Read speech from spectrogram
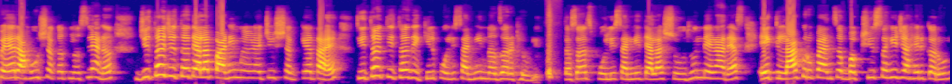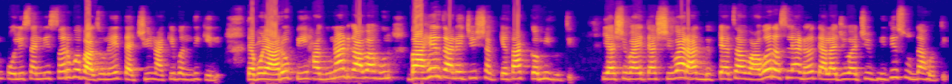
वेळ राहू शकत नसल्यानं जिथं जिथं त्याला पाणी मिळण्याची शक्यता आहे तिथं तिथं देखील पोलिसांनी नजर ठेवली. तसंच पोलिसांनी त्याला शोधून देणाऱ्यास एक लाख रुपयांचं बक्षीसही जाहीर करून पोलिसांनी सर्व बाजूने त्याची नाकेबंदी केली. त्यामुळे आरोपी हा गुन्हाट गावाहून बाहेर जाण्याची शक्यता कमी होती. याशिवाय त्या शिवारात बिबट्याचा वावर असल्यानं त्याला जीवाची भीती सुद्धा होती.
